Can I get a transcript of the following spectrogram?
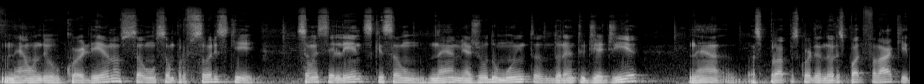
né, onde eu coordeno, são, são professores que são excelentes, que são, né, me ajudam muito durante o dia a dia. Né, as próprias coordenadoras podem falar que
